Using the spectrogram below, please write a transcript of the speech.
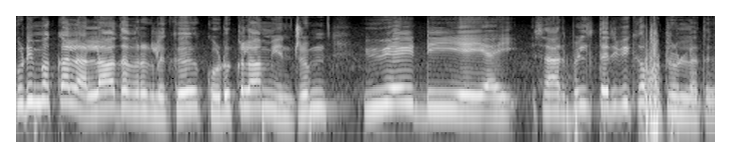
குடிமக்கள் அல்லாதவர்களுக்கு கொடுக்கலாம் என்றும் யுஐடிஏஐ சார்பில் தெரிவிக்கப்பட்டுள்ளது.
